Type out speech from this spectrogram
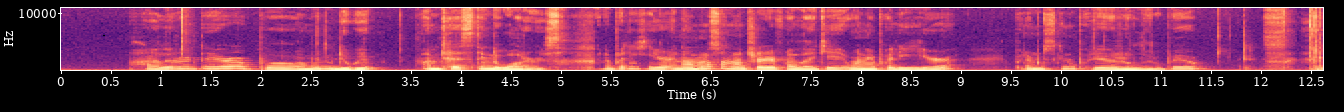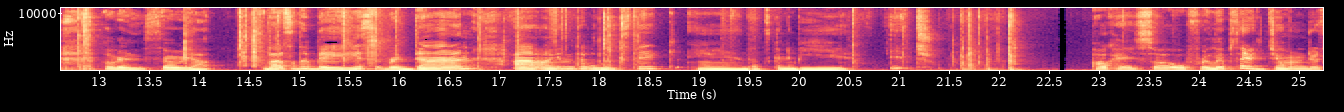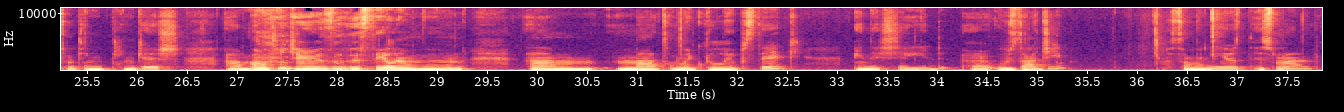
highlighter there, but I'm gonna do it. I'm testing the waters. I'm gonna put it here, and I'm also not sure if I like it when I put it here, but I'm just gonna put it a little bit. okay, so yeah. So that's the base. We're done. Uh, I'm gonna do lipstick and that's gonna be it. Okay, so for lipstick, do want to do something pinkish. Um, I'm gonna use the Sailor Moon um, matte liquid lipstick in the shade uh, Usagi. So I'm gonna use this one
